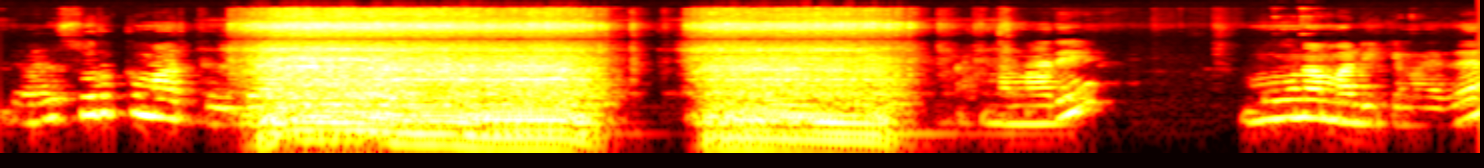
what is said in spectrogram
இது வந்து சுருக்கமாக இருக்குது இந்த மாதிரி மூணாக மடிக்கணும் இதை.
